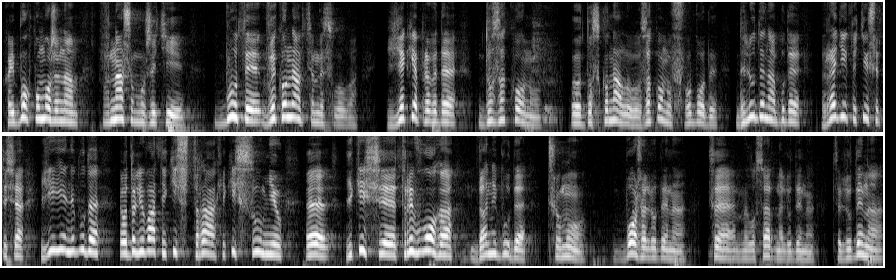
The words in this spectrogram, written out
хай Бог поможе нам в нашому житті бути виконавцями слова, яке приведе до закону, досконалого закону свободи, де людина буде радіти, тішитися, її не буде одолівати якийсь страх, якийсь сумнів, е, якась е, тривога. Да не буде. Чому? Божа людина це милосердна людина, це людина,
